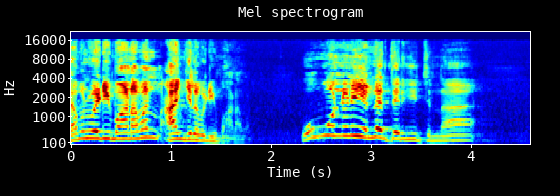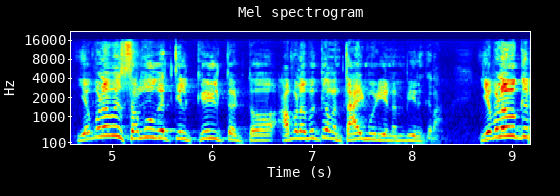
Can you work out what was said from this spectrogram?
தமிழ் வழி மாணவன் ஆங்கில வழி மாணவன். ஒவ்வொன்றுலையும் என்ன தெரிஞ்சிச்சுன்னா எவ்வளவு சமூகத்தில் கீழ்த்தட்டோ அவ்வளவுக்கு அவன் தாய்மொழியை நம்பி இருக்கிறான் எவ்வளவுக்கு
